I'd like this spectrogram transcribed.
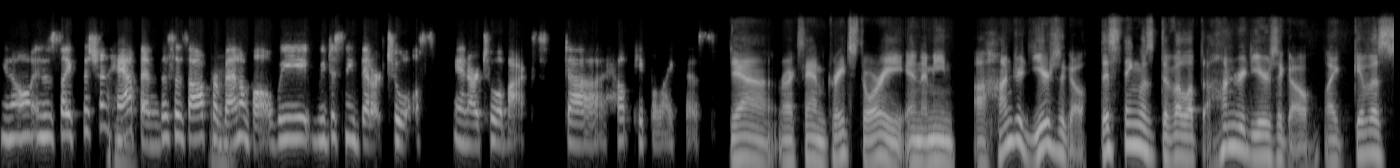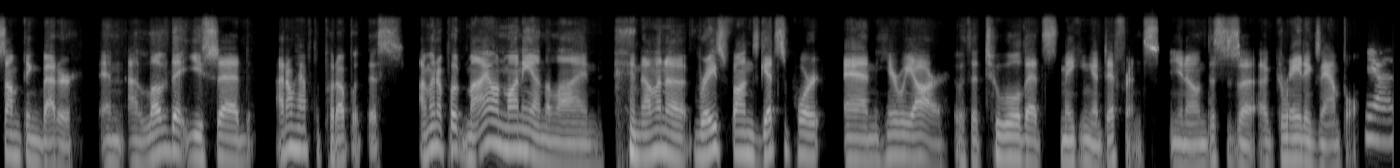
you know and it's like this shouldn't mm-hmm. happen. This is all preventable. We we just need better tools in our toolbox to help people like this. Yeah roxanne great story and i mean a hundred years ago this thing was developed a hundred years ago. Like give us something better. And i love that you said I don't have to put up with this. I'm going to put my own money on the line and I'm going to raise funds, get support, and here we are with a tool that's making a difference. You know, this is a, a great example. Yeah.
